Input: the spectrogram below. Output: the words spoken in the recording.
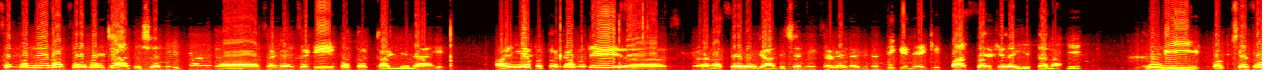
सन्मान्य राजसाहेबांच्या आदेशाने सगळ्यांसाठी एक पत्रक काढलेलं आहे. आणि या पत्रकामध्ये राजसाहेबांच्या आदेशाने सगळ्यांना विनंती केली आहे की पाच तारखेला येताना कोणीही पक्षाचा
